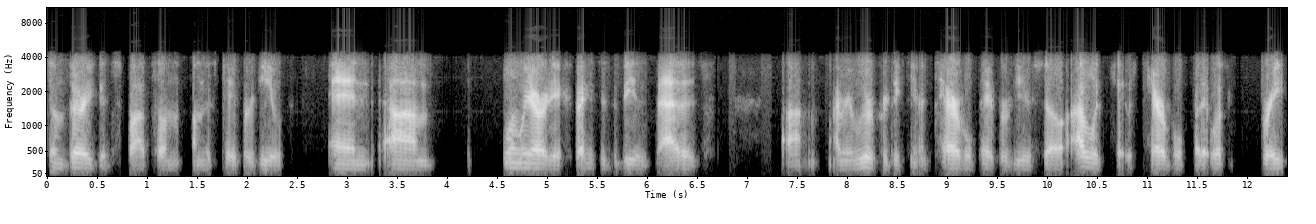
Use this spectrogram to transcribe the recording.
some very good spots on on this pay per view, and um, when we already expected it to be as bad as, um, I mean, we were predicting a terrible pay per view, so I would say it was terrible, but it wasn't great,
